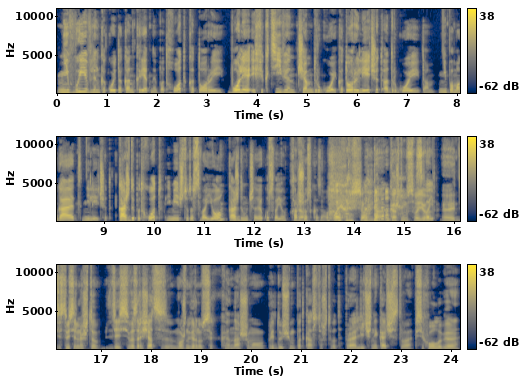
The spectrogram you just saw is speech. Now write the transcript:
не выявлен какой-то конкретный подход, который более эффективен, чем другой, который лечит, а другой там не помогает, не лечит. Каждый подход имеет что-то свое, каждому человеку свое. Хорошо Да. сказала. Ой, хорошо. Да, каждому свое. Своё. Действительно, что здесь возвращаться, можно вернуться к нашему предыдущему подкасту, что вот про личные качества психолога,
